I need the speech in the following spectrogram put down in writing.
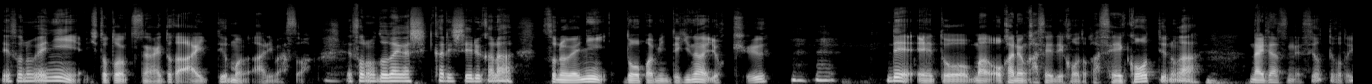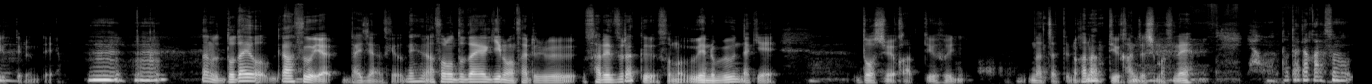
で、その上に、人とのつながりとか愛っていうものがありますと。でその土台がしっかりしているから、その上に、ドーパミン的な欲求。うんうんで、えっ、と、まあ、お金を稼いでいこうとか、成功っていうのがうん成り立つんですよってことを言ってるんで。うんうんなので、土台がすごいや大事なんですけどね。その土台が議論される、されづらく、その上の部分だけどうしようかっていうふうになっちゃってるのかなっていう感じがしますね。いや、本当だ。だからその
